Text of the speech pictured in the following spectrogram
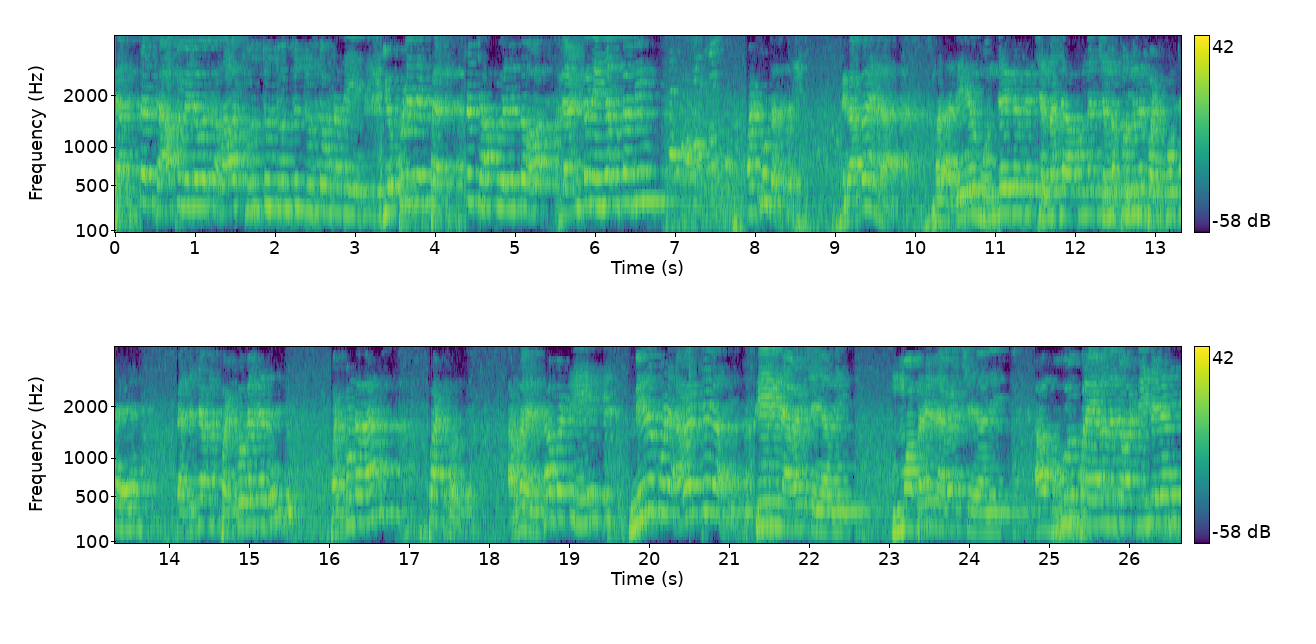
పెద్ద చేప వెళ్ళే వరకు అలా చూస్తూ చూస్తూ చూస్తూ ఉంటుంది. ఎప్పుడైతే పెద్ద చేప వెళ్ళిందో వెంటనే ఏం చేస్తుంది పట్టుకుంటుంది. మీకు అర్థమైందా? మరి అదే ముందే కనుక చిన్న చేపని చిన్న పురుగుని పట్టుకుంటే పెద్ద చేపని పట్టుకోగలిగదు? పట్టుకుంటారా పట్టుకోదు. అర్థమైంది. కాబట్టి మీరు కూడా అవాయిడ్ చేయాలి. టీవీని అవాయిడ్ చేయాలి. మొబైల్ని అవాయిడ్ చేయాలి. ఆ ఊరు ప్రయాణాలు అంటే వాటిని ఏం చేయాలి?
